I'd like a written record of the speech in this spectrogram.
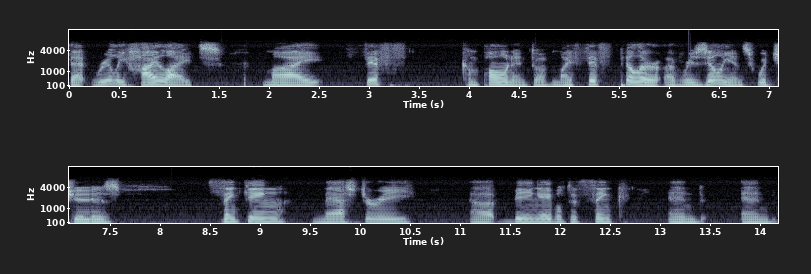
that really highlights my fifth component of my fifth pillar of resilience, which is thinking mastery, uh, being able to think and and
